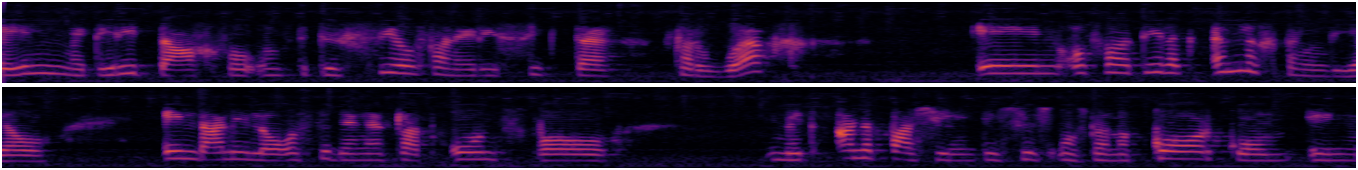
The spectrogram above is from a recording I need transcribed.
En met hierdie dag wil ons die profiel van hierdie siekte verhoog en ons wil natuurlik inligting deel en dan die laaste ding is dat ons wil met ander pasiënte soos ons bymekaar kom en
